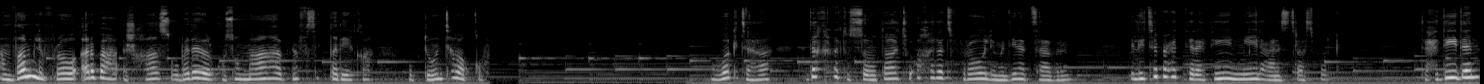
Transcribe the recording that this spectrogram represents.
انضم لفرو أربعة أشخاص وبدأوا يرقصون معها بنفس الطريقة وبدون توقف. ووقتها تدخلت السلطات وأخذت فرو لمدينة سافيرن اللي تبعد 30 ميل عن ستراسبورغ. تحديدا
